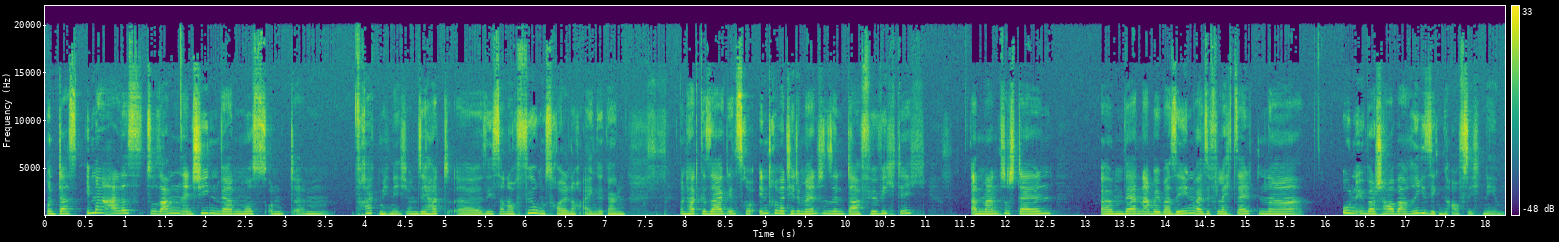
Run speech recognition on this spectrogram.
und dass immer alles zusammen entschieden werden muss und ähm, fragt mich nicht. Und sie hat, äh, sie ist dann auch Führungsrollen noch eingegangen und hat gesagt, introvertierte Menschen sind dafür wichtig, an manchen Stellen ähm, werden aber übersehen, weil sie vielleicht seltener unüberschaubare Risiken auf sich nehmen.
